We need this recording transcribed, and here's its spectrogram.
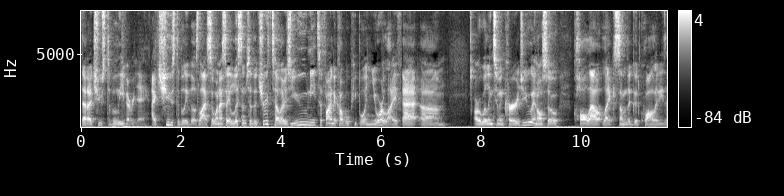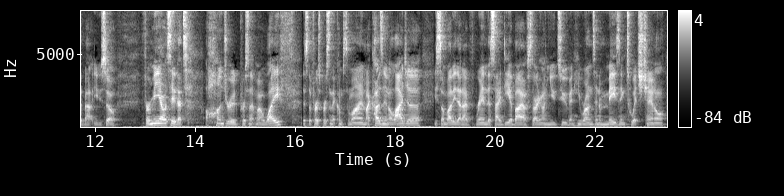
that I choose to believe every day. I choose to believe those lies. So when I say listen to the truth tellers, you need to find a couple people in your life that um, are willing to encourage you and also call out like some of the good qualities about you. So for me, I would say that's 100% my wife is the first person that comes to mind. My cousin Elijah, he's somebody that I've ran this idea by of starting on YouTube, and he runs an amazing Twitch channel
